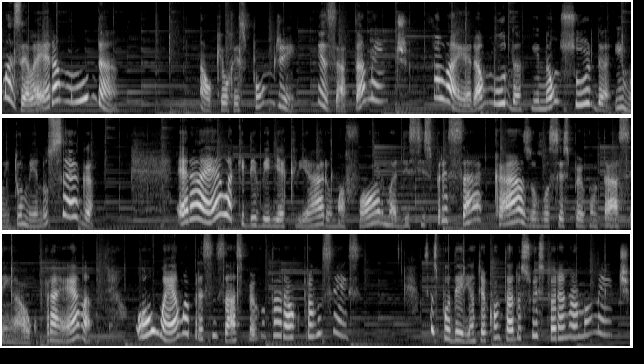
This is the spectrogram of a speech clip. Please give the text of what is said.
Mas ela era muda. Ao que eu respondi: Exatamente. Ela era muda e não surda, e muito menos cega. Era ela que deveria criar uma forma de se expressar caso vocês perguntassem algo para ela ou ela precisasse perguntar algo para vocês. Vocês poderiam ter contado a sua história normalmente.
